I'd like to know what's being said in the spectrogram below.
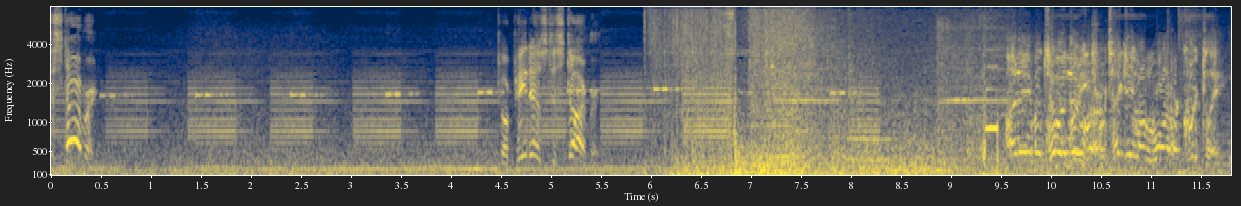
To starboard! Torpedoes to starboard. Unable to maneuver. Taking on water quickly.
